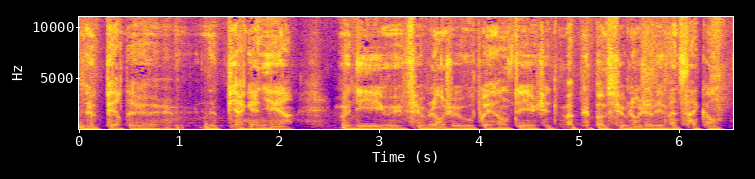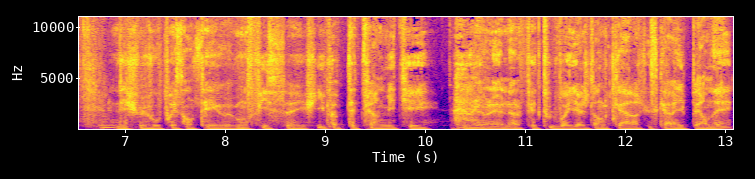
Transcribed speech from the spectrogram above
le père de, de Pierre Gagnère me dit, Monsieur Blanc, je vais vous présenter, je ne m'appelais pas Monsieur Blanc, j'avais 25 ans. Il dit, je vais vous présenter euh, mon fils, il va peut-être faire le métier. Et Elle a fait tout le voyage dans le car jusqu'à Épernay.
